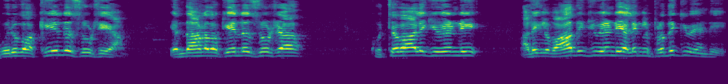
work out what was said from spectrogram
ഒരു വക്കീലിന്റെ ശുശ്രൂഷയാണ്. എന്താണ് വക്കീലിന്റെ ശുശ്രൂഷ? കുറ്റവാളിക്ക് വേണ്ടി അല്ലെങ്കിൽ വാദിക്ക് വേണ്ടി അല്ലെങ്കിൽ പ്രതിക്ക് വേണ്ടി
